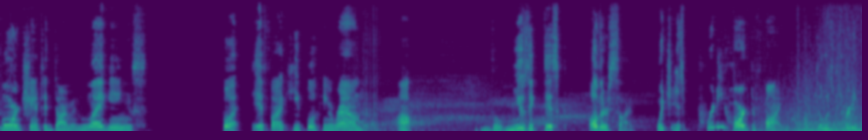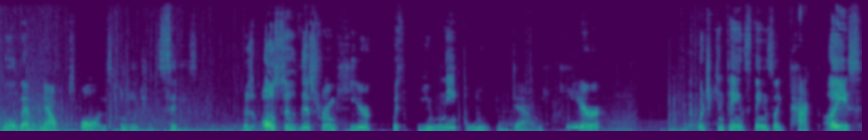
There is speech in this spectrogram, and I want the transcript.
more enchanted diamond leggings, but if I keep looking around, ah, the music disc other side, which is pretty hard to find, so it's pretty cool that it now spawns in ancient cities. There's also this room here with unique loot down here, which contains things like packed ice,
